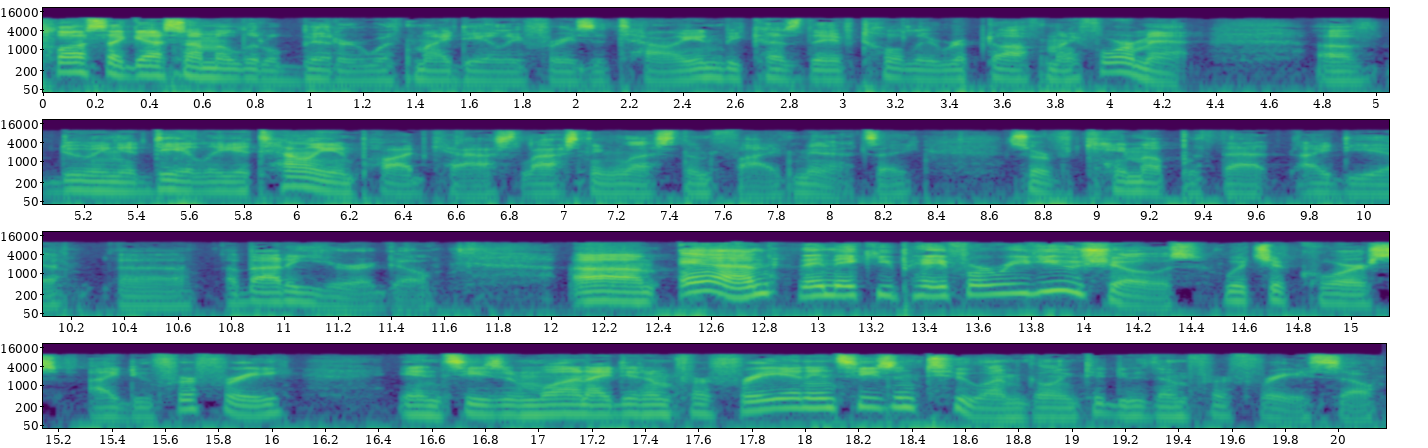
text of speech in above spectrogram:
Plus, I guess I'm a little bitter with my Daily Phrase Italian because they've totally ripped off my format of doing a daily Italian podcast lasting less than five minutes. I sort of came up with that idea uh, about a year ago. Um, and they make you pay for review shows, which, of course, I do for free. In season one, I did them for free, and in season two, I'm going to do them for free. So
